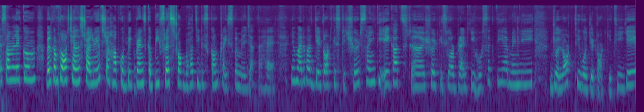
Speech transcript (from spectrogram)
अस्सलाम वालेकुम to our channel style waves जहाँ आपको बिग ब्रांड्स का बी फ्रेश स्टॉक बहुत ही डिस्काउंट प्राइस पे मिल जाता है। ये हमारे पास जे डॉट की स्टिच शर्ट्स आई थी। एक आध शर्ट किसी और ब्रांड की हो सकती है। मेनली जो लॉट थी वो जे डॉट की थी। ये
